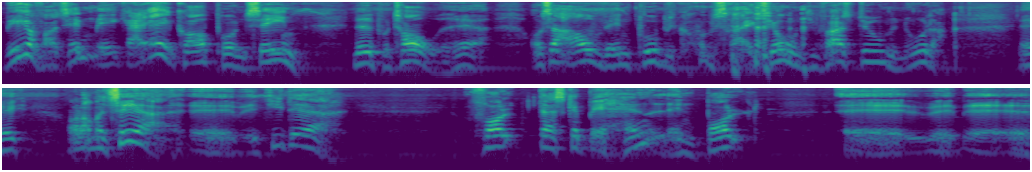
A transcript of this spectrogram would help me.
vi kan for eksempel ikke, jeg ikke gå op på en scene nede på torvet her, og så afvente publikums reaktion de første 20 minutter. Ikke? Og når man ser øh, de der folk, der skal behandle en bold øh, øh, øh,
